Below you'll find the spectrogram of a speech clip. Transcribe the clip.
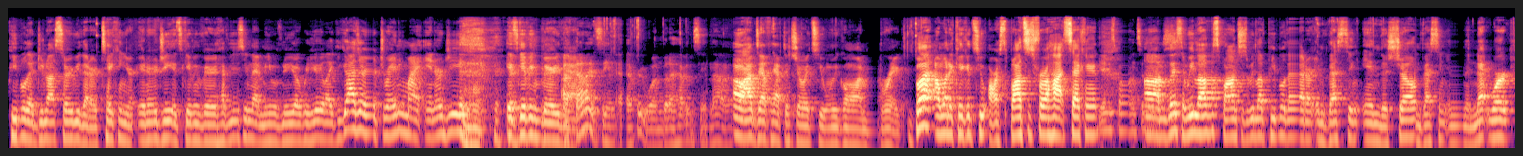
people that do not serve you that are taking your energy. It's giving very. Have you seen that meme of New York where you're like, you guys are draining my energy? it's giving very I that. thought I'd seen everyone, but I haven't seen that. Oh, I'll definitely have to show it to you when we go on break. But I want to kick it to our sponsors for a hot second. Yay, sponsors. Um, listen, we love sponsors. We love people that are investing in the show, investing in the network.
